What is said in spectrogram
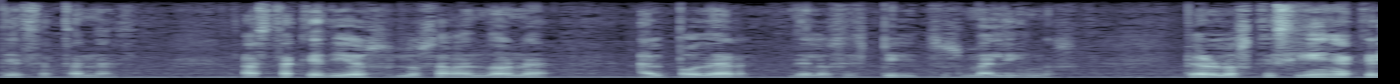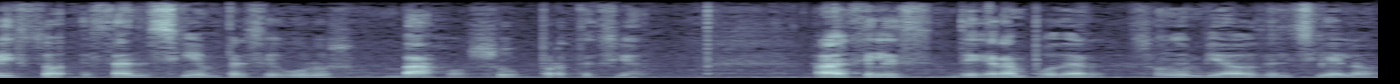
de Satanás, hasta que Dios los abandona al poder de los espíritus malignos pero los que siguen a Cristo están siempre seguros bajo su protección. Ángeles de gran poder son enviados del cielo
